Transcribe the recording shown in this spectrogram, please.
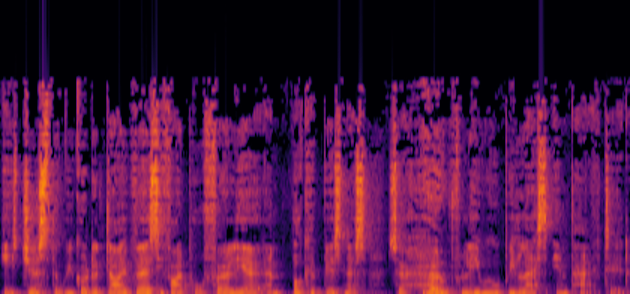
It's just that we've got a diversified portfolio and book of business, so hopefully we will be less impacted.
